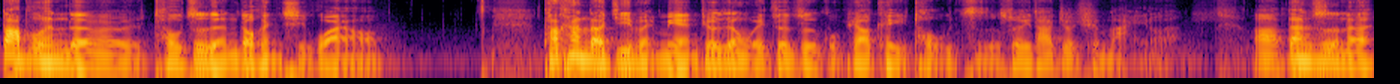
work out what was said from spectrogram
大部分的投资人都很奇怪哈。他看到基本面就认为这只股票可以投资，所以他就去买了啊。但是呢，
